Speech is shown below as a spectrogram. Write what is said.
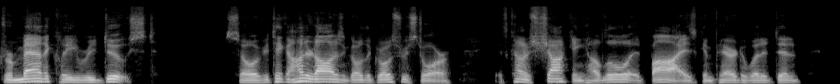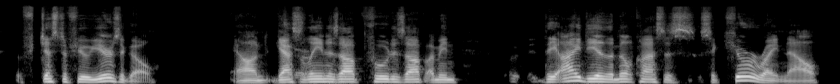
dramatically reduced. So if you take $100 and go to the grocery store, it's kind of shocking how little it buys compared to what it did just a few years ago. And gasoline is up, food is up. I mean, the idea the middle class is secure right now,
